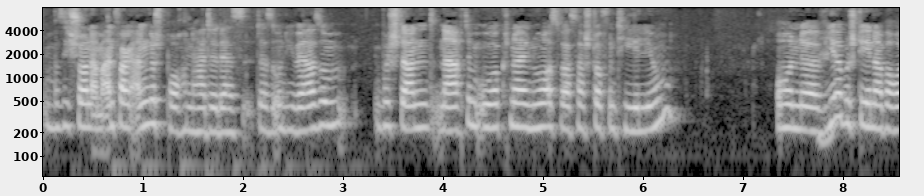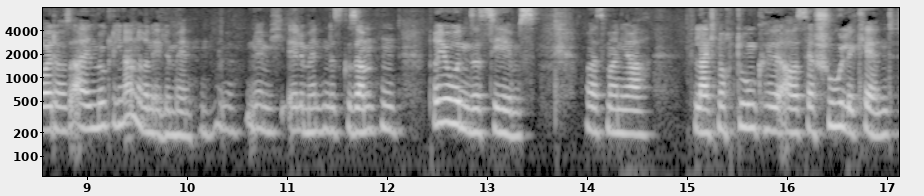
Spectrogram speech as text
was ich schon am Anfang angesprochen hatte, dass das Universum bestand nach dem Urknall nur aus Wasserstoff und Helium. Und äh, mhm. wir bestehen aber heute aus allen möglichen anderen Elementen, nämlich Elementen des gesamten Periodensystems, was man ja vielleicht noch dunkel aus der Schule kennt.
